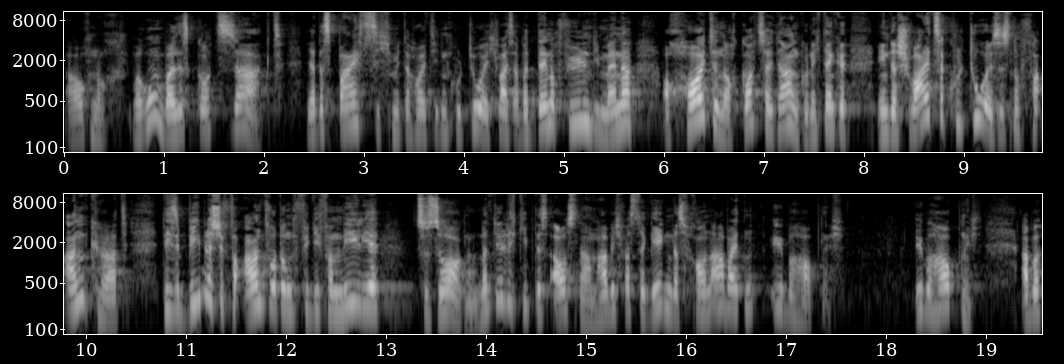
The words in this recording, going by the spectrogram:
auch noch. Warum? Weil es Gott sagt. Ja, das beißt sich mit der heutigen Kultur, ich weiß, aber dennoch fühlen die Männer auch heute noch, Gott sei Dank, und ich denke, in der Schweizer Kultur ist es noch verankert, diese biblische Verantwortung für die Familie zu sorgen. Natürlich gibt es Ausnahmen. Habe ich was dagegen, dass Frauen arbeiten? Überhaupt nicht. Überhaupt nicht. Aber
